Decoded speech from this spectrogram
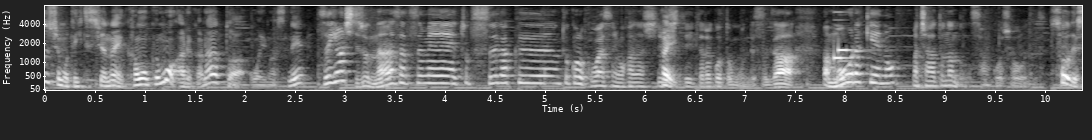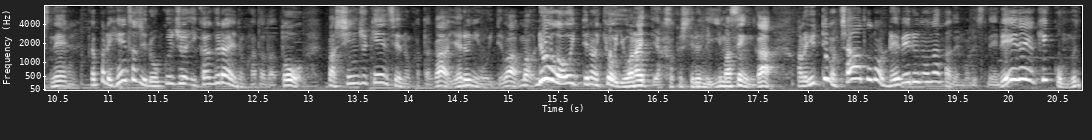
ずしも適切じゃない科目もあるかなとは思いますね。続きましてちょっと7冊目ちょっと数学のところ小林さんにお話しはいしていただこうと思うんですが、まあ、網羅系の、まあ、チャートなどの参考書です、ね、そうですね、はい。やっぱり偏差値60以下ぐらいの方だと、まあ、新受験生の方がやるにおいては、まあ、量が多いっていうのは今日言わないって約束してるんで言いませんが、あの言ってもチャートのレベルの中でもですね、例題が結構難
